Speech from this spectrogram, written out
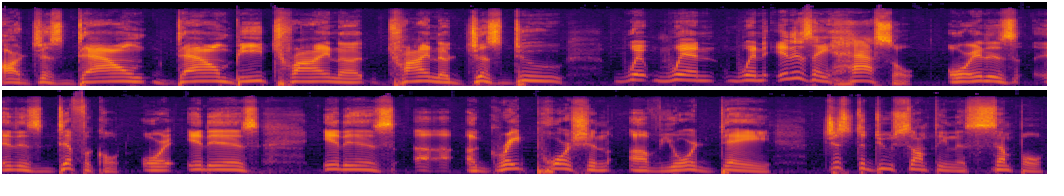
are just down downbeat trying to trying to just do when when when it is a hassle or it is it is difficult or it is it is a, a great portion of your day just to do something as simple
